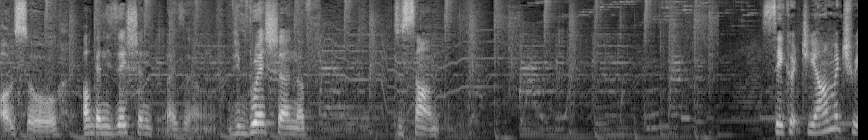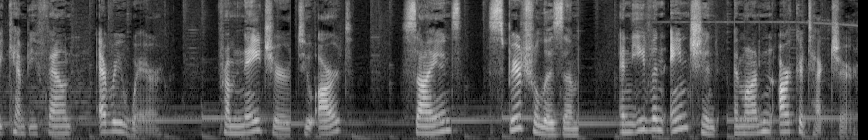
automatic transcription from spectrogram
also organization by the vibration of the sound. Sacred geometry can be found everywhere, from nature to art, science, spiritualism, and even ancient and modern architecture.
